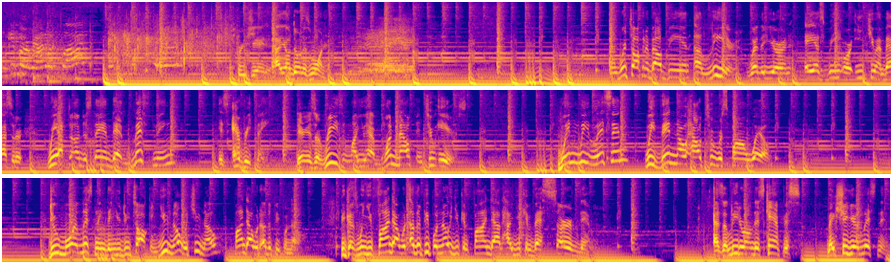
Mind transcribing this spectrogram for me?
Let's give her a round of applause. Appreciate it. How y'all doing this morning? When we're talking about being a leader, whether you're an ASB or EQ ambassador, we have to understand that listening is everything. There is a reason why you have one mouth and two ears. When we listen, we then know how to respond well. Do more listening than you do talking. You know what you know. Find out what other people know. Because when you find out what other people know, you can find out how you can best serve them. As a leader on this campus, make sure you're listening.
